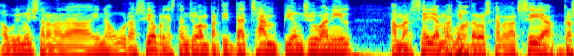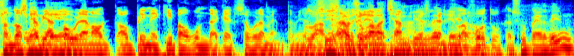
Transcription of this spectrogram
avui no hi seran a la inauguració, perquè estan jugant partit de Champions juvenil a Marsella, amb l'equip de l'Òscar Garcia. Que són dels que aviat veurem el, el primer equip, algun d'aquests, segurament. També Si és per jugar a la Champions, Es perdin la foto. Que s'ho perdin.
